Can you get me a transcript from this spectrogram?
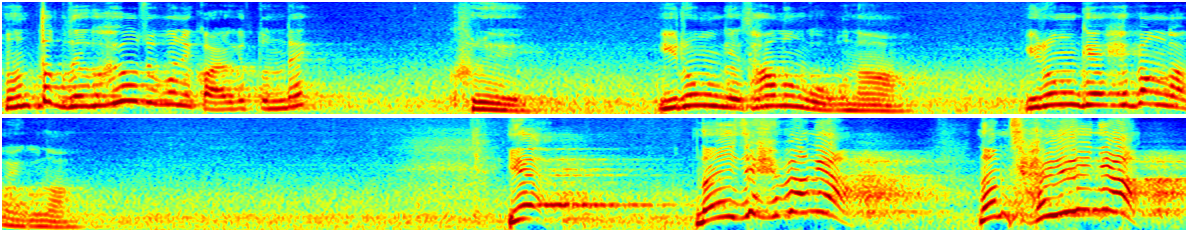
난 딱 내가 헤어져 보니까 알겠던데? 그래 이런 게 사는 거구나. 이런 게 해방감이구나. 예! 난 이제 해방이야! 난 자유인이야!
